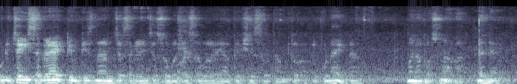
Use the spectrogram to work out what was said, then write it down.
पुढच्याही सगळ्या ॲक्टिव्हिटीजना आमच्या सगळ्यांच्या सोबत असावं या अपेक्षेसह थांबतो. आपले पुन्हा एकदा मनापासून आभार. धन्यवाद.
